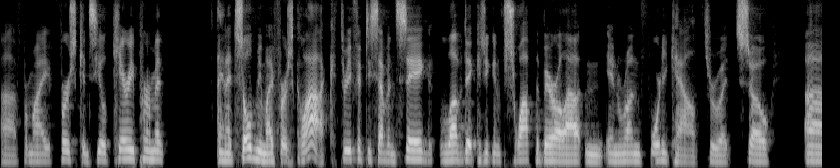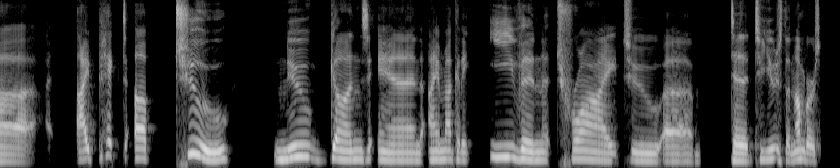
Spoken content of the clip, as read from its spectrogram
uh, for my first concealed carry permit and had sold me my first Glock 357 SIG. Loved it because you can swap the barrel out and, and run 40 cal through it. So uh, I picked up two new guns, and I am not going to even try to uh, to to use the numbers.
